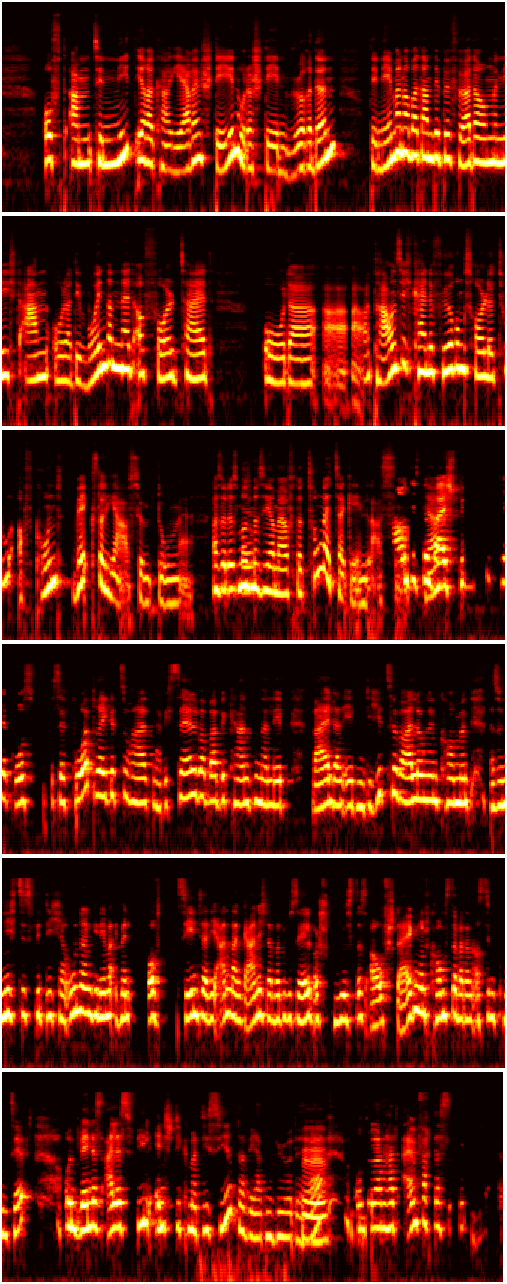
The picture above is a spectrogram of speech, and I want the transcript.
oft am Zenit ihrer Karriere stehen oder stehen würden, die nehmen aber dann die Beförderungen nicht an oder die wollen dann nicht auf Vollzeit oder äh, äh, trauen sich keine Führungsrolle zu aufgrund Wechseljahrsymptome. Also das muss man sich einmal auf der Zunge zergehen lassen. Trauen sich zum ja? Beispiel hier große Vorträge zu halten, habe ich selber bei Bekannten erlebt, weil dann eben die Hitzewallungen kommen. Also nichts ist für dich ja unangenehmer. Ich meine, oft sehen es ja die anderen gar nicht, aber du selber spürst das Aufsteigen und kommst aber dann aus dem Konzept. Und wenn das alles viel entstigmatisierter werden würde, mhm. ja, und dann halt einfach das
